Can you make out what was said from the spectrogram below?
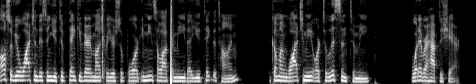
Also, if you're watching this on YouTube, thank you very much for your support. It means a lot to me that you take the time come and watch me or to listen to me, whatever I have to share.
